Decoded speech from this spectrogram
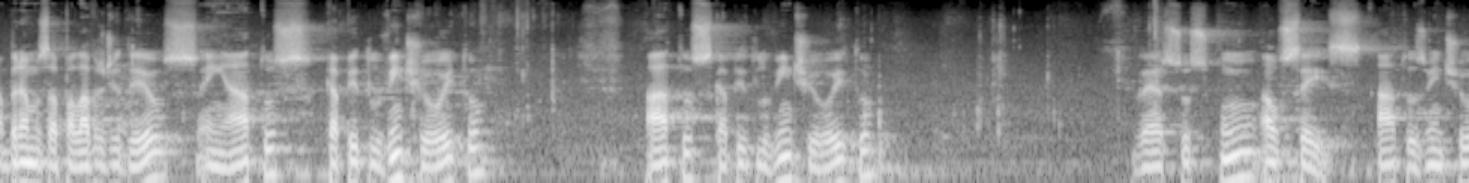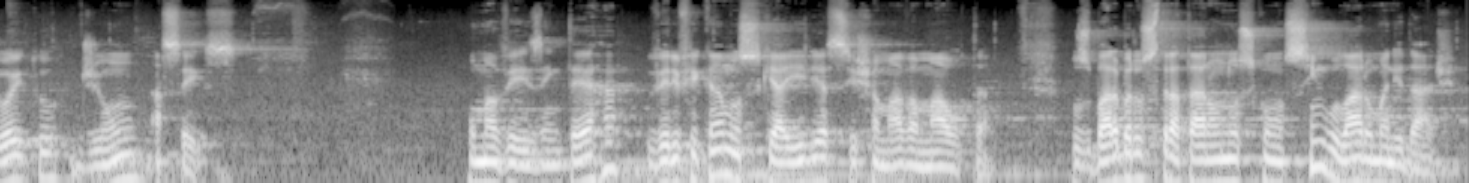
Abramos a palavra de Deus em Atos, capítulo 28. Atos, capítulo 28, versos 1 ao 6. Atos 28, de 1 a 6. Uma vez em terra, verificamos que a ilha se chamava Malta. Os bárbaros trataram-nos com singular humanidade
